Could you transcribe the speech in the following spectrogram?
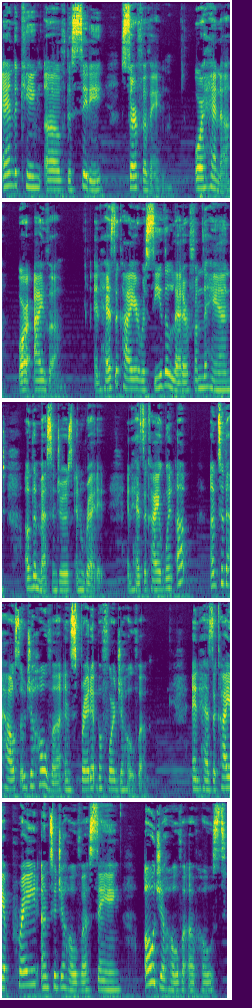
And the king of the city Sepharvaim, or Hena, or Ivah. And Hezekiah received the letter from the hand of the messengers and read it. And Hezekiah went up unto the house of Jehovah and spread it before Jehovah. And Hezekiah prayed unto Jehovah, saying, O Jehovah of hosts,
